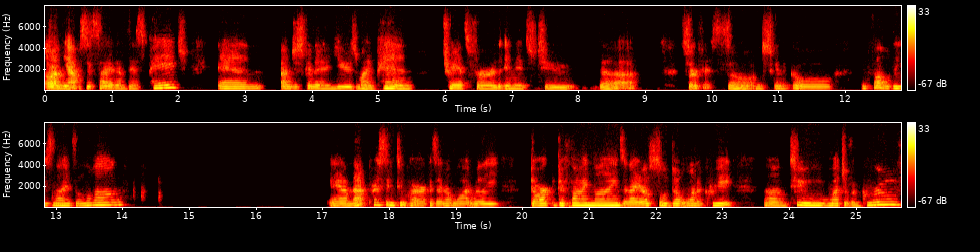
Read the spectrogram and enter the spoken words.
on the opposite side of this page. And I'm just gonna use my pen, transfer the image to the surface. So I'm just gonna go and follow these lines along. And I'm not pressing too hard because I don't want really dark defined lines and I also don't want to create um, too much of a groove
